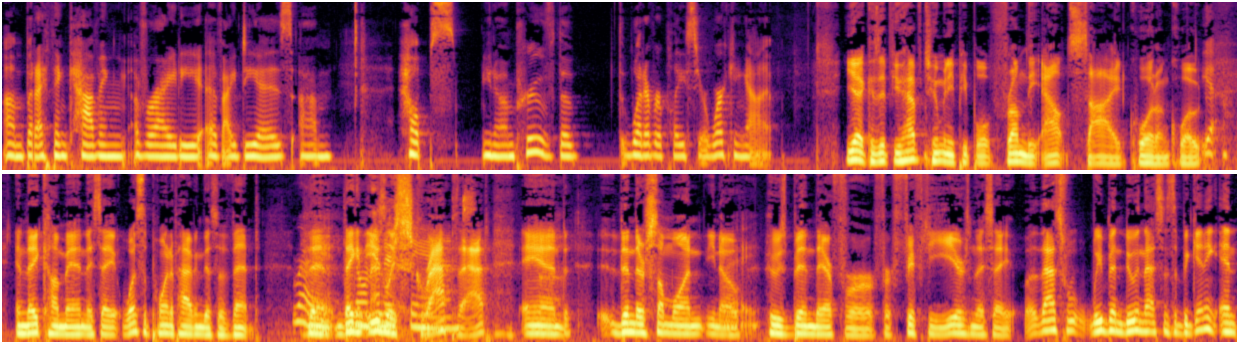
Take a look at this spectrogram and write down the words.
Um, but I think having a variety of ideas um, helps, you know, improve the, the whatever place you're working at. Yeah, because if you have too many people from the outside, quote unquote, Yeah. and they come in, they say, "What's the point of having this event?" Right. Then they They can easily understand. scrap that, and then there's someone you know Right. who's been there for for 50 years, and they say, well, "That's we've been doing that since the beginning," and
